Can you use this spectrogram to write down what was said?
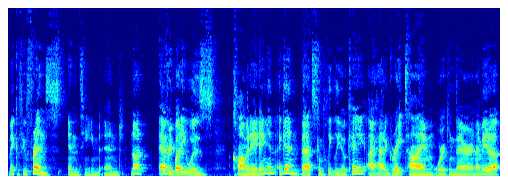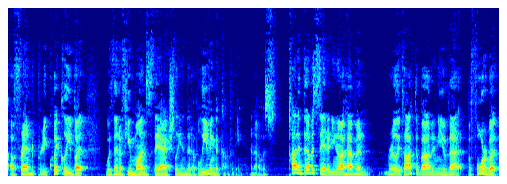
make a few friends in the team and not everybody was accommodating and again that's completely okay. I had a great time working there and i made a, a friend pretty quickly but within a few months they actually ended up leaving the company and i was kind of devastated. You know i haven't really talked about any of that before but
